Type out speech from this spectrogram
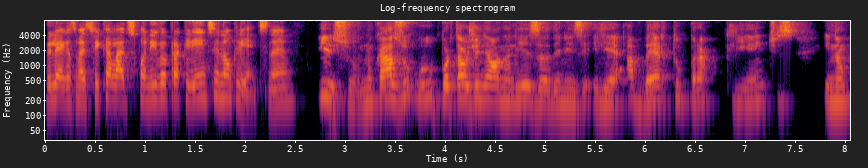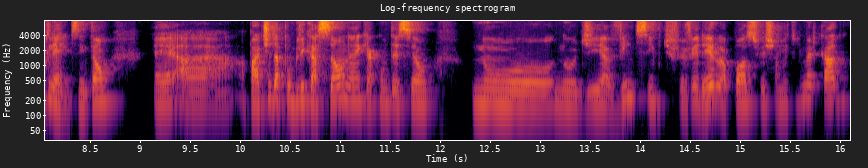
Vilegas, mas fica lá disponível para clientes e não clientes, né? Isso. No caso, o portal Genial Analisa, Denise, ele é aberto para clientes e não clientes. Então, é, a, a, partir da publicação, né, que aconteceu no, no dia 25 de fevereiro, após o fechamento do mercado,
